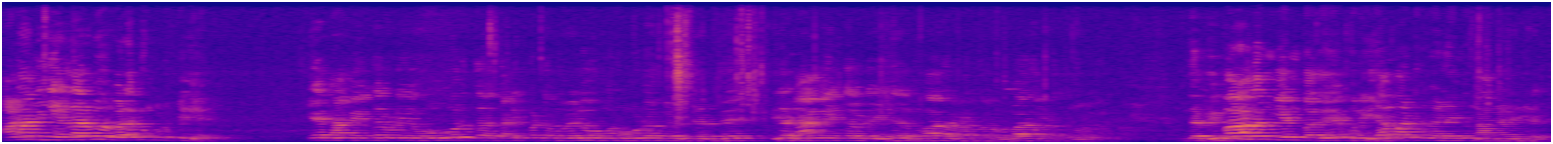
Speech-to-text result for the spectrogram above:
ஆனால் நீங்கள் எல்லாருமே ஒரு விளக்கம் கொடுப்பீங்க. ஏன் நாங்கள் எங்களுடைய ஒவ்வொரு த- தனிப்பட்ட முறையில் ஒவ்வொரு ஊடகங்களும் சேர்ந்து இல்லை நாங்கள் எங்களுடைய இதில் விவாதம் நடத்தணும் விவாதம் நடத்தணும் இந்த விவாதம் என்பது ஒரு ஏமாற்று வேலைன்னு நான் நினைக்கிறேன்.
